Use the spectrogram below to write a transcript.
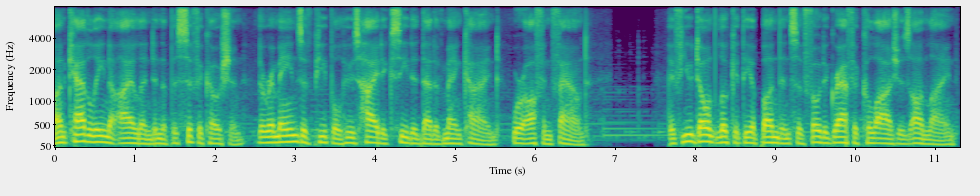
On Catalina Island in the Pacific Ocean, the remains of people whose height exceeded that of mankind were often found. If you don't look at the abundance of photographic collages online,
